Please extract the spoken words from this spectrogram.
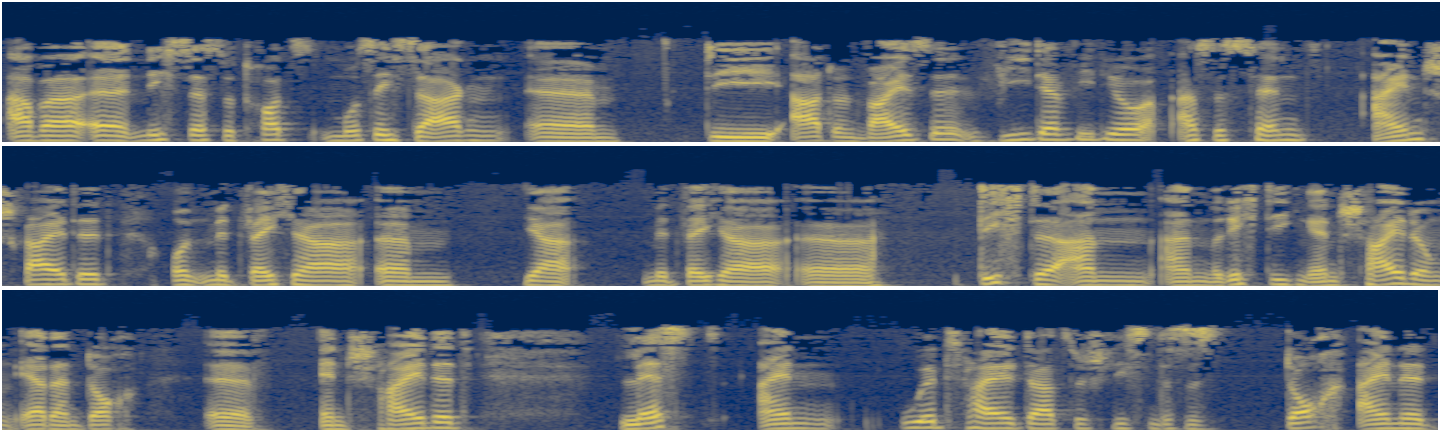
Aber äh, nichtsdestotrotz muss ich sagen, äh, die Art und Weise, wie der Videoassistent einschreitet und mit welcher, ähm, ja, mit welcher äh, Dichte an, an richtigen Entscheidungen er dann doch äh, entscheidet, lässt ein Urteil dazu schließen, dass es doch eine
